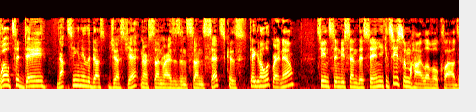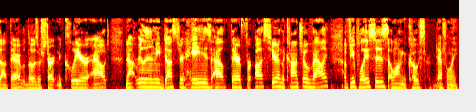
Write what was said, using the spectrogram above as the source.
Well, today, not seeing any of the dust just yet in our sunrises and sunsets, because taking a look right now, seeing Cindy send this in, you can see some high-level clouds out there, but those are starting to clear out. Not really any dust or haze out there for us here in the Concho Valley. A few places along the coast are definitely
